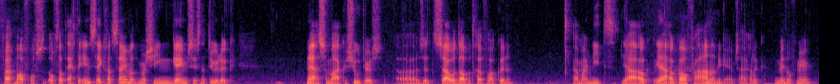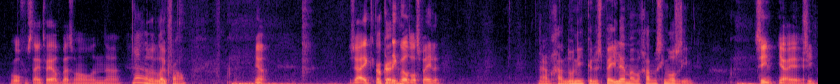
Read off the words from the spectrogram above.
Vraag me af of, of dat echt de insteek gaat zijn, want Machine Games is natuurlijk... Nou ja, ze maken shooters. Eh, dus het zou wat dat betreft wel kunnen. Maar niet... Ja ook, ja, ook wel verhalende games eigenlijk, min of meer. Wolfenstein 2 had best wel een... eh, Ja, een leuk verhaal. ja. Dus ja, ik, Oké. ik wil het wel spelen. Nou, we gaan het nog niet kunnen spelen, maar we gaan het misschien wel zien. Zien, ja, ja, ja. zien.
